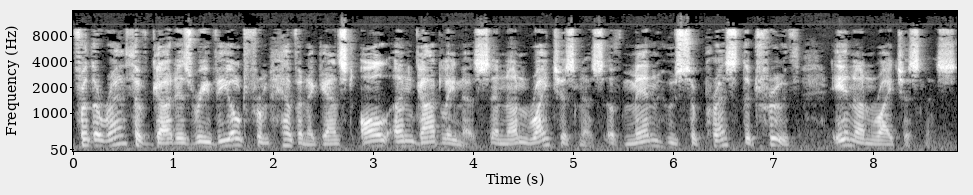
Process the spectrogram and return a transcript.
For the wrath of God is revealed from heaven against all ungodliness and unrighteousness of men who suppress the truth in unrighteousness,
